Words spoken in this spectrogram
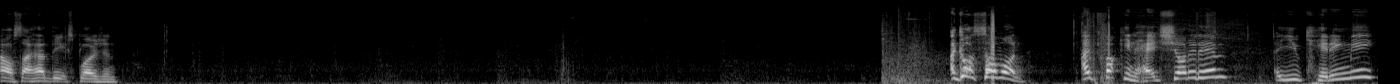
house. I heard the explosion. I got someone! I fucking headshotted him? Are you kidding me?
